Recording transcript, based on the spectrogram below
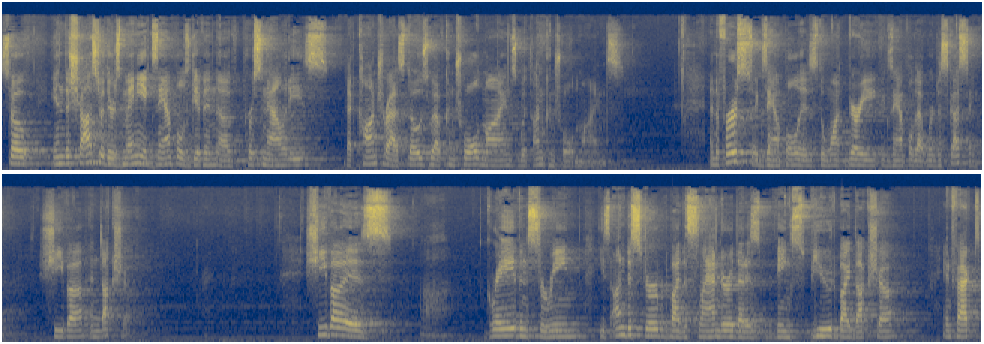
So, in the Shastra, there's many examples given of personalities that contrast those who have controlled minds with uncontrolled minds. And the first example is the one very example that we're discussing Shiva and Daksha. Shiva is grave and serene. He's undisturbed by the slander that is being spewed by Daksha. In fact,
